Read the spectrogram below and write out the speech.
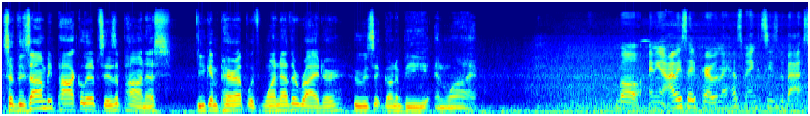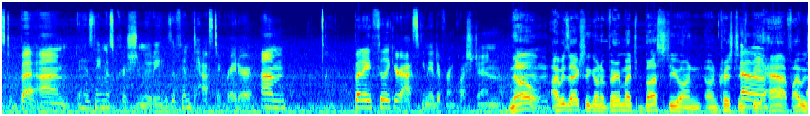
So the zombie apocalypse is upon us. You can pair up with one other writer. Who is it going to be and why? Well, I mean, obviously I'd pair up with my husband because he's the best. But um, his name is Christian Moody. He's a fantastic writer. Um, but I feel like you're asking a different question. No, Um, I was actually going to very much bust you on, on Christian's Oh. behalf. I was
